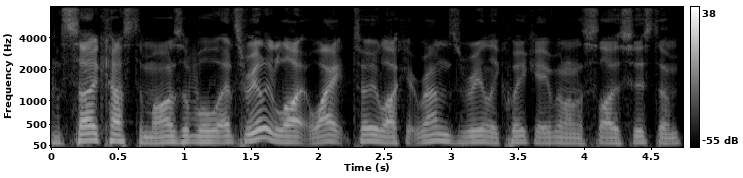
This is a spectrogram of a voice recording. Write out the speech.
it's so customizable. It's really lightweight too. Like it runs really quick even on a slow system.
